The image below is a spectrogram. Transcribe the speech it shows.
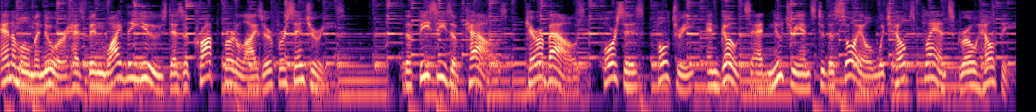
Animal manure has been widely used as a crop fertilizer for centuries. The feces of cows, Carabaos, horses, poultry, and goats add nutrients to the soil which helps plants grow healthy.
